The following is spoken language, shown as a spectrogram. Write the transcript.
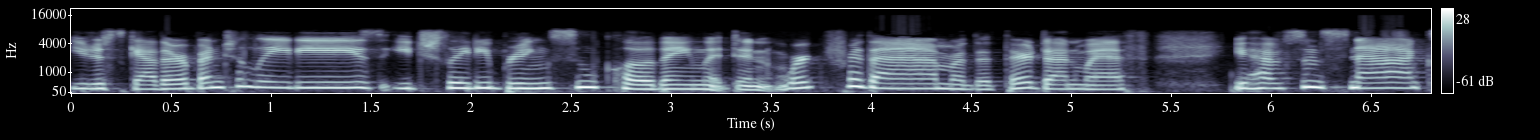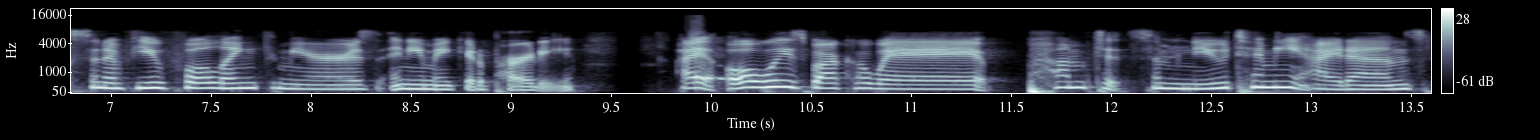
You just gather a bunch of ladies. Each lady brings some clothing that didn't work for them or that they're done with. You have some snacks and a few full length mirrors, and you make it a party. I always walk away pumped at some new to me items.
